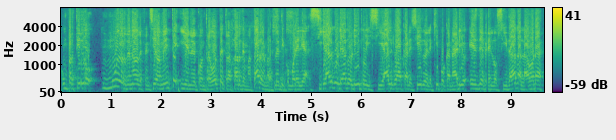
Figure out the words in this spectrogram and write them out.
Un partido muy ordenado defensivamente y en el contragolpe tratar de matar al Atlético Morelia. Si algo le ha dolido y si algo ha carecido el equipo canario es de velocidad a la hora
